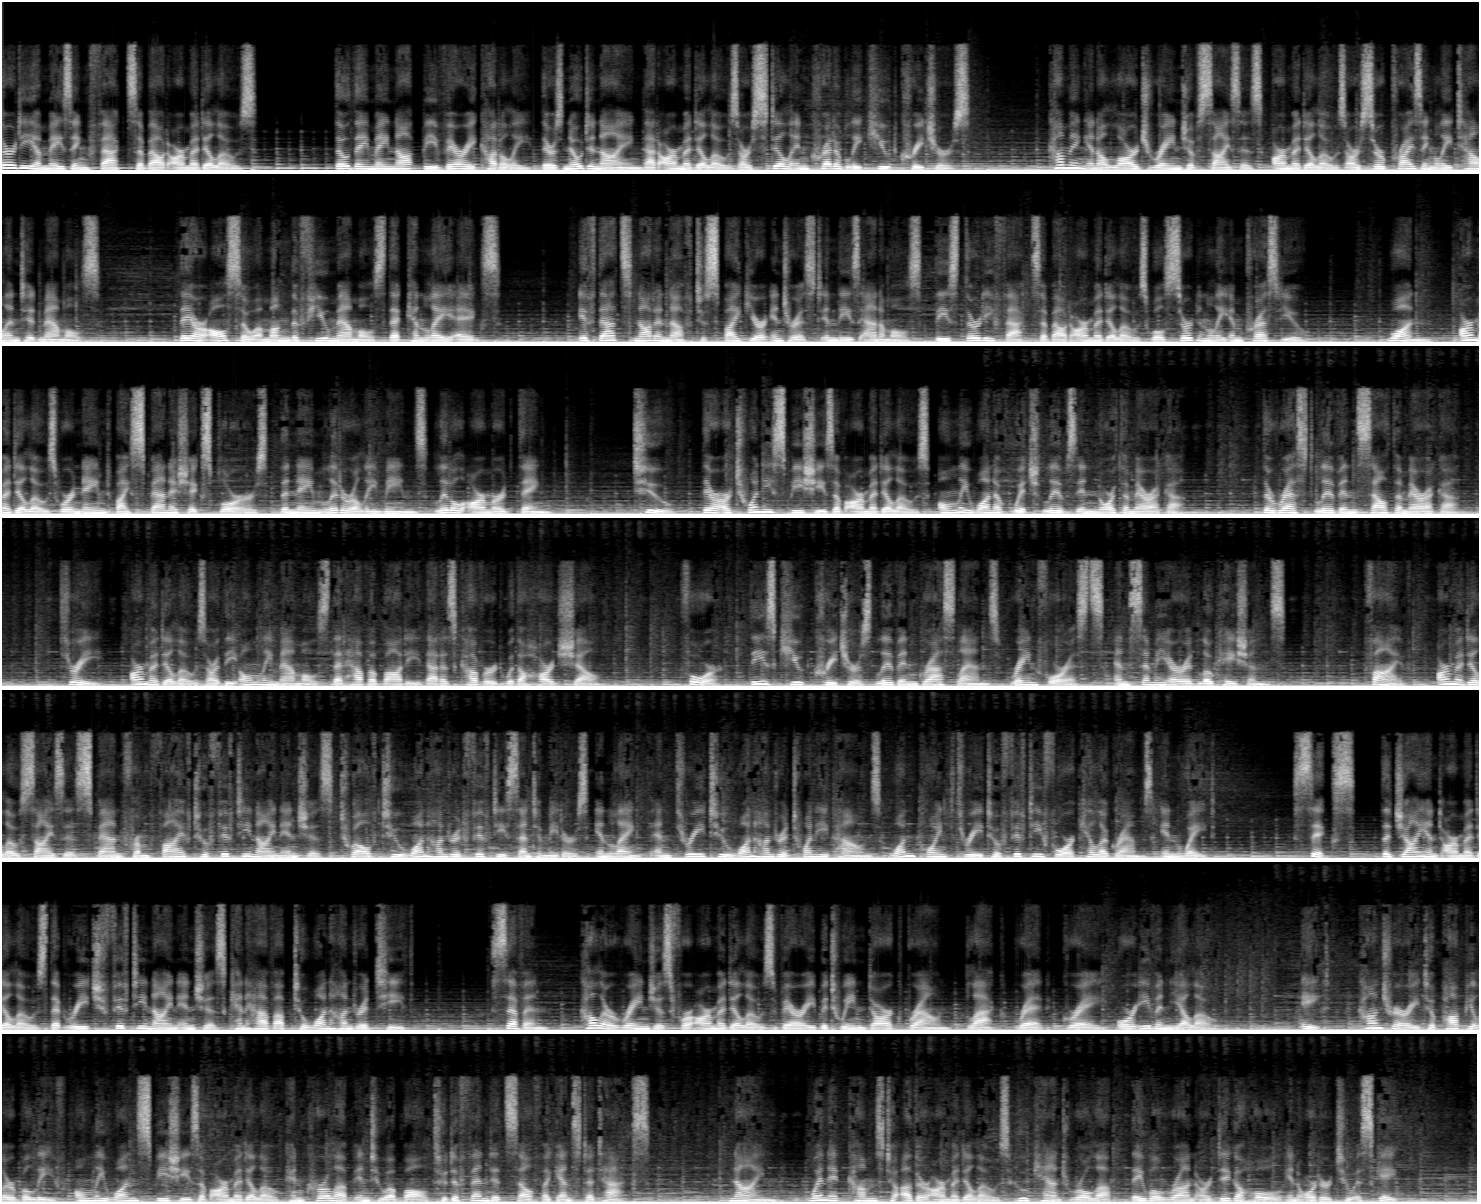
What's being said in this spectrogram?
30 Amazing Facts About Armadillos Though they may not be very cuddly, there's no denying that armadillos are still incredibly cute creatures. Coming in a large range of sizes, armadillos are surprisingly talented mammals. They are also among the few mammals that can lay eggs. If that's not enough to spike your interest in these animals, these 30 facts about armadillos will certainly impress you. 1. Armadillos were named by Spanish explorers, the name literally means, little armored thing. 2. There are 20 species of armadillos, only one of which lives in North America. The rest live in South America. 3. Armadillos are the only mammals that have a body that is covered with a hard shell. 4. These cute creatures live in grasslands, rainforests, and semi-arid locations. 5. Armadillo sizes span from 5 to 59 inches 12 to 150 centimeters in length and 3 to 120 pounds 1.3 to 54 kilograms in weight. 6. The giant armadillos that reach 59 inches can have up to 100 teeth. 7. Color ranges for armadillos vary between dark brown, black, red, gray, or even yellow. 8. Contrary to popular belief, only one species of armadillo can curl up into a ball to defend itself against attacks. 9. When it comes to other armadillos who can't roll up, they will run or dig a hole in order to escape.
